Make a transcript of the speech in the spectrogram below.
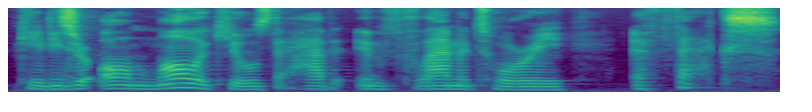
Okay, these are all molecules that have inflammatory effects.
